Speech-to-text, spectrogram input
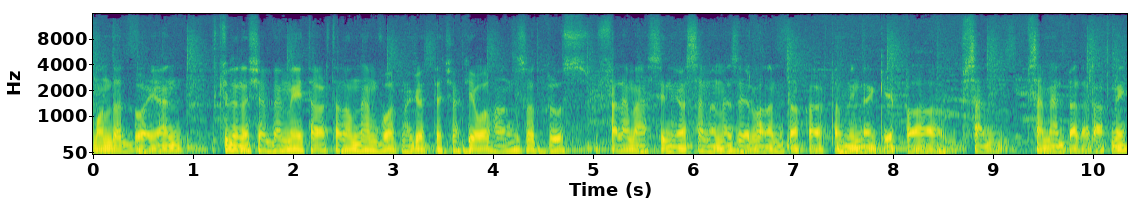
mondatból jön. Különösebben mély tartalom nem volt mögötte, csak jól hangzott, plusz felemás színű a szemem, ezért valamit akartam mindenképp a szem, szemet belerakni.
